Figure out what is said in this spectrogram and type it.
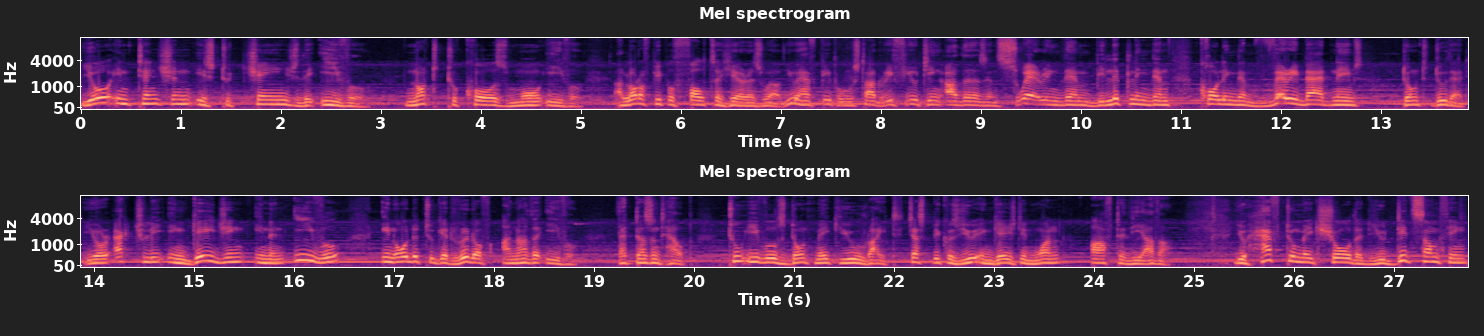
Your intention is to change the evil, not to cause more evil. A lot of people falter here as well. You have people who start refuting others and swearing them, belittling them, calling them very bad names. Don't do that. You're actually engaging in an evil in order to get rid of another evil. That doesn't help. Two evils don't make you right just because you engaged in one after the other you have to make sure that you did something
